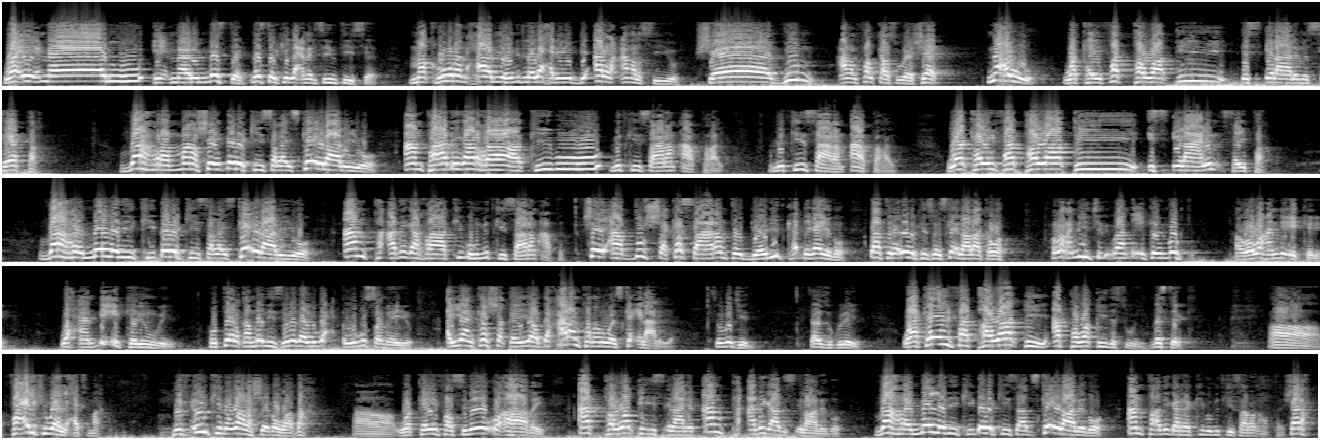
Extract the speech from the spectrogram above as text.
wa icmaaluhu icmaalu lmasder masderkii la camalsiintiisa maqruunan xaalu yahay mid lala xiriiriyey bial camal siiyo shaadun dahra maa shay dhabarkiisa la iska ilaaliyo. Anta adiga raakibu midkii saaran aad tahay. Midkii saaran aad tahay. Wa kayfa tawaqii is-ilaalin sayta. Dahra meladii kii dhabarkiisa la iska ilaaliyo. Anta adiga raakibuhu midkii saaran aad tahay. Shay aad dusha ka saarantaoo gaadiid ka dhigaydo daa tira dhabarkiisa iska ilaalaa kawar waxaan dhihi jirin waan dhici karin mogta waa waxaan dhici karin. Wax aan dhici karin wey hotel qamradii sinada lagu sameeyo ayaan ka shaqeeya de xarantanan waa iska ilaaliya. Soo ma jeedi saasuu kuleeyahy wa kayfa tawaqi atawaqidas wey masterki faacilkii waa la xadf marka. Mafcuulkiina waa la sheego waa dah wa kayfa sidee u ahaaday? Atawaqi is-ilaalin anta adiga aad is-ilaalido dahra meladii kii dhabarkiisa aad iska ilaalido anta adiga rakibo midkii saaran aad tahay. Sharax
